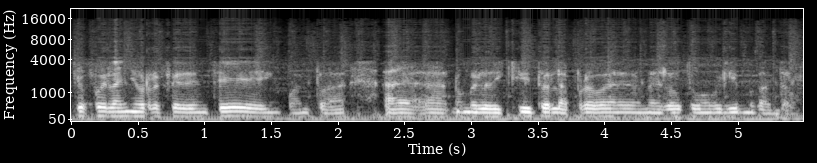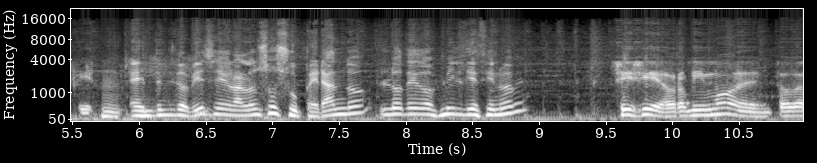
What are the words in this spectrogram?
que fue el año referente en cuanto a, número de inscritos en las pruebas el automovilismo de Andalucía. Mm. ¿He entendido bien, señor Alonso, superando lo de 2019? Sí, sí, ahora mismo en todos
